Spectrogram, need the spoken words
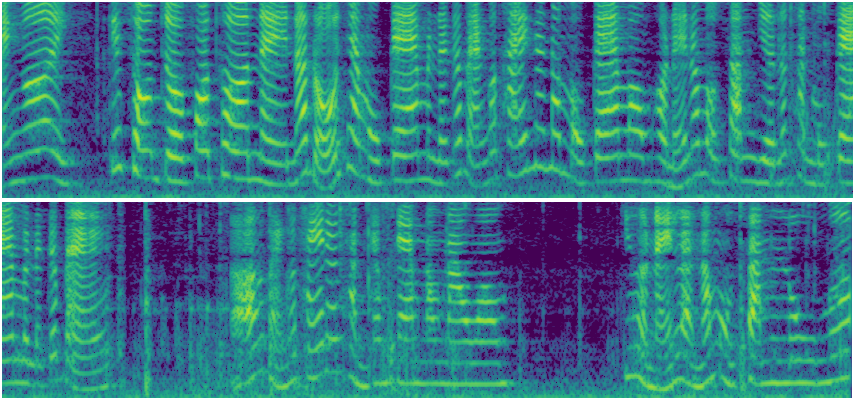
Bạn ơi, cái Soldier Fortune này nó đổi sang màu cam này nè, các bạn có thấy nó nó màu cam không? Hồi nãy nó màu xanh, giờ nó thành màu cam mình nè các bạn. Đó, các bạn có thấy nó thành cam cam nâu nâu không? Chứ hồi nãy là nó màu xanh luôn á.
